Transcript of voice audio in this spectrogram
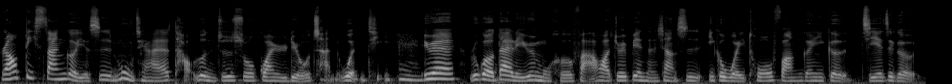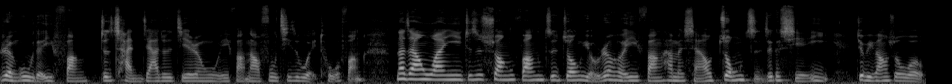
然后第三个也是目前还在讨论，就是说关于流产的问题。嗯，因为如果代理孕母合法的话，就会变成像是一个委托方跟一个接这个任务的一方，就是产家就是接任务的一方，然后夫妻是委托方。那这样万一就是双方之中有任何一方他们想要终止这个协议，就比方说我。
